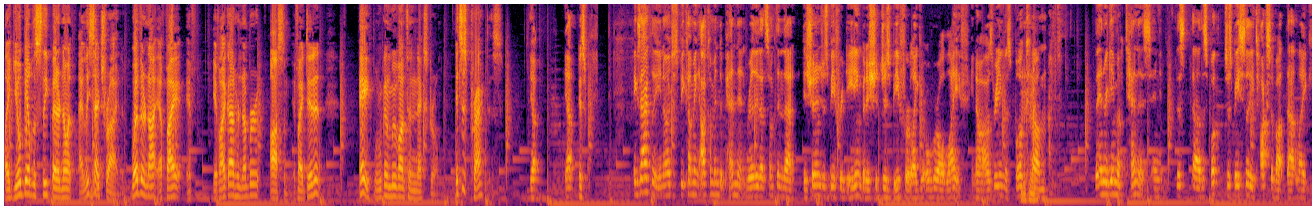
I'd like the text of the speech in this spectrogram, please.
Like you'll be able to sleep better knowing at least I tried. Whether or not if I if if I got her number, awesome. If I didn't, hey, we're gonna move on to the next girl. It's just practice. Yep. Yep. It's exactly you know just becoming outcome independent really that's something that it shouldn't just be for dating but it should just be for like your overall life you know i was reading this book mm-hmm. um the inner game of tennis and this uh, this book just basically talks about that like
